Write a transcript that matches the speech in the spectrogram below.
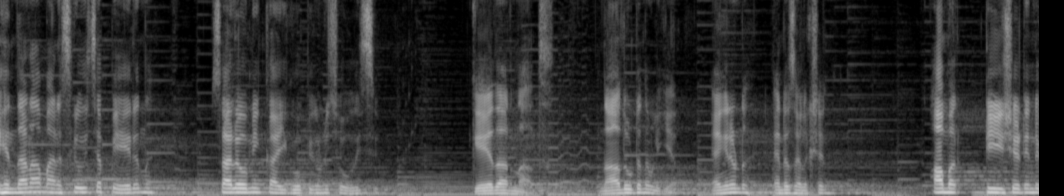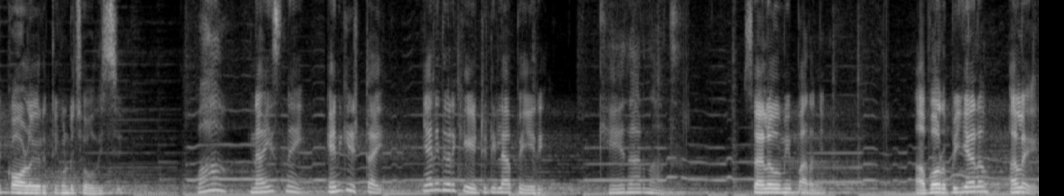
എന്താണ് ആ മനസ്സിൽ ചോദിച്ച പേരെന്ന്? സലോമി കൈകൂപ്പിക്കൊണ്ട് ചോദിച്ചു. കേദാർനാഥ് നാദൂട്ടെന്ന് വിളിക്കാം. എങ്ങനെയുണ്ട് എന്റെ സെലക്ഷൻ? അമർ ടീഷർട്ടിന്റെ കോള ഉയർത്തിക്കൊണ്ട് ചോദിച്ചു. വാ നൈസ് നൈ എനിക്കിഷ്ടായി. ഞാനിതുവരെ കേട്ടിട്ടില്ല ആ പേര്. കേദാർനാഥ്. സലോമി പറഞ്ഞു. അപ്പോൾ ഉറപ്പിക്കാലോ അല്ലേ?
